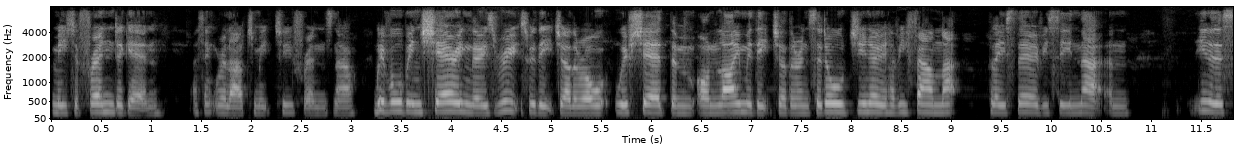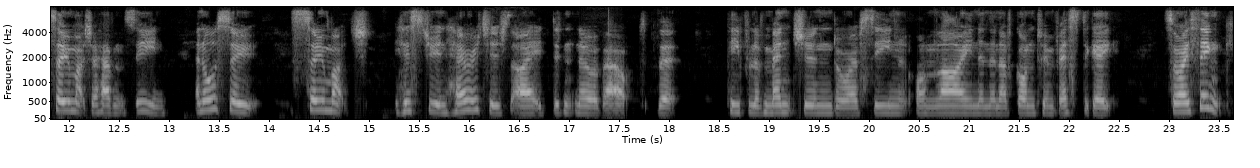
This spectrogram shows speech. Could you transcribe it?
meet a friend again, I think we're allowed to meet two friends now. We've all been sharing those routes with each other, or we've shared them online with each other and said, Oh, do you know, have you found that place there? Have you seen that? And, you know, there's so much I haven't seen. And also, so much history and heritage that I didn't know about that people have mentioned or I've seen online, and then I've gone to investigate. So I think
